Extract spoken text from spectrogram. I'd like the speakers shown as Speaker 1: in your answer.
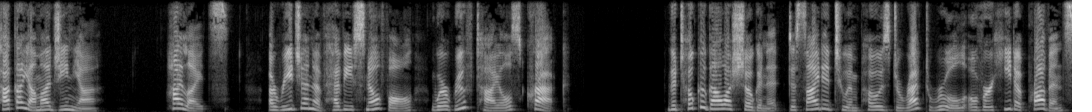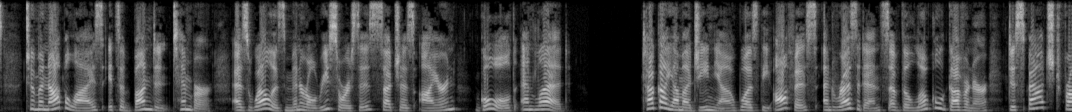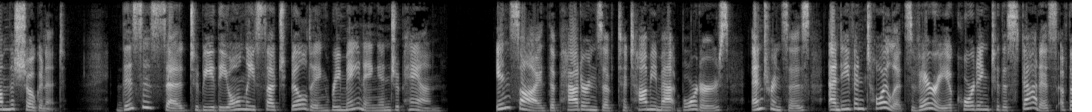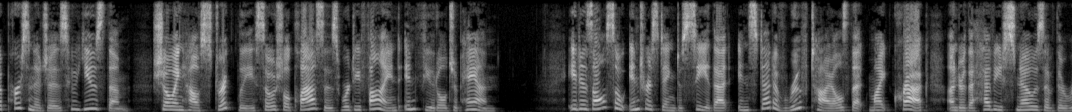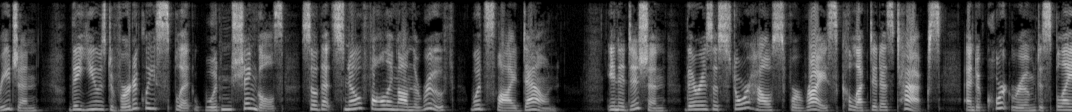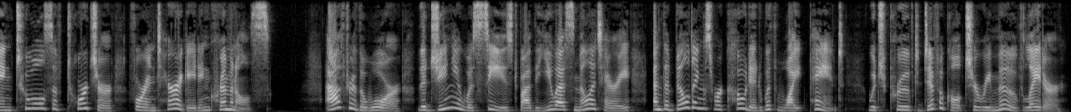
Speaker 1: Takayama Jinya. Highlights A region of heavy snowfall where roof tiles crack. The Tokugawa shogunate decided to impose direct rule over Hida province to monopolize its abundant timber, as well as mineral resources such as iron, gold, and lead. Takayama Jinya was the office and residence of the local governor dispatched from the shogunate. This is said to be the only such building remaining in Japan. Inside, the patterns of tatami mat borders, entrances, and even toilets vary according to the status of the personages who use them, showing how strictly social classes were defined in feudal Japan. It is also interesting to see that instead of roof tiles that might crack under the heavy snows of the region, they used vertically split wooden shingles so that snow falling on the roof would slide down. In addition, there is a storehouse for rice collected as tax and a courtroom displaying tools of torture for interrogating criminals. After the war, the Jinya was seized by the U.S. military and the buildings were coated with white paint, which proved difficult to remove later.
